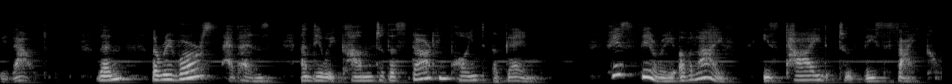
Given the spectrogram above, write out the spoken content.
without. Then the reverse happens until we come to the starting point again. His theory of life is tied to this cycle.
